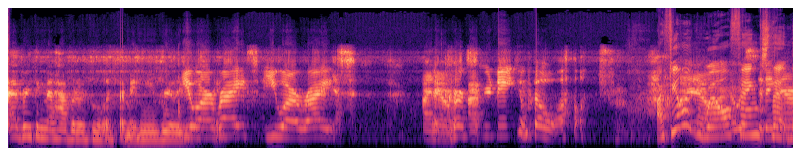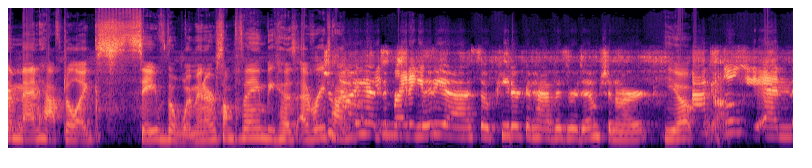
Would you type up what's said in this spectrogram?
everything that happened with Melissa made me really You really are angry. right. You are right. I I know. curse I- your name, Will Wallace. I feel like I know, I Will thinks that there- the men have to like save the women or something because every Which is time. why he had to He's meet writing- Lydia so Peter could have his redemption arc. Yep. Absolutely, and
